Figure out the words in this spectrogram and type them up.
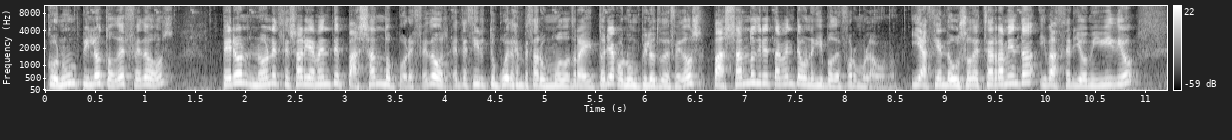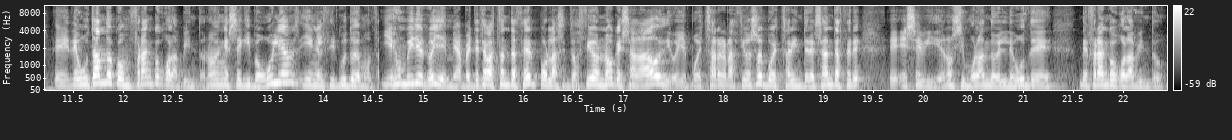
con un piloto de F2 pero no necesariamente pasando por F2. Es decir, tú puedes empezar un modo trayectoria con un piloto de F2 pasando directamente a un equipo de Fórmula 1. Y haciendo uso de esta herramienta, iba a hacer yo mi vídeo eh, debutando con Franco Colapinto, ¿no? En ese equipo Williams y en el circuito de Monza. Y es un vídeo que, oye, me apetece bastante hacer por la situación, ¿no? Que se ha dado y digo, oye, puede estar gracioso, puede estar interesante hacer eh, ese vídeo, ¿no? Simulando el debut de, de Franco Colapinto.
